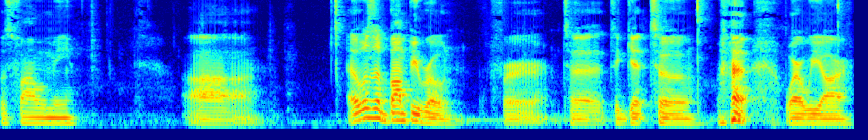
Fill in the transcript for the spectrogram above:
was fine with me. Uh, it was a bumpy road for to to get to where we are.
